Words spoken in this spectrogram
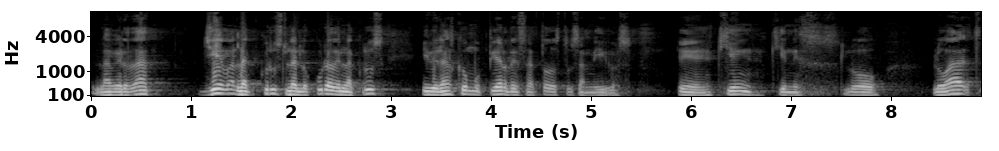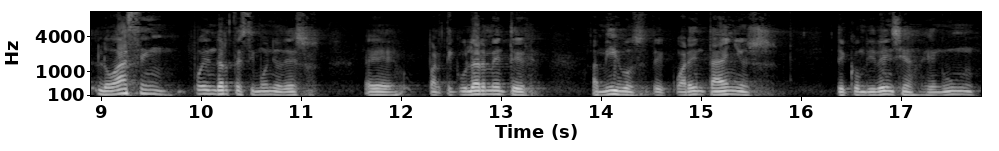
la verdad, lleva la cruz, la locura de la cruz, y verás cómo pierdes a todos tus amigos. Eh, quienes lo, lo, hacen pueden dar testimonio de eso. Eh, particularmente amigos de 40 años de convivencia en un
